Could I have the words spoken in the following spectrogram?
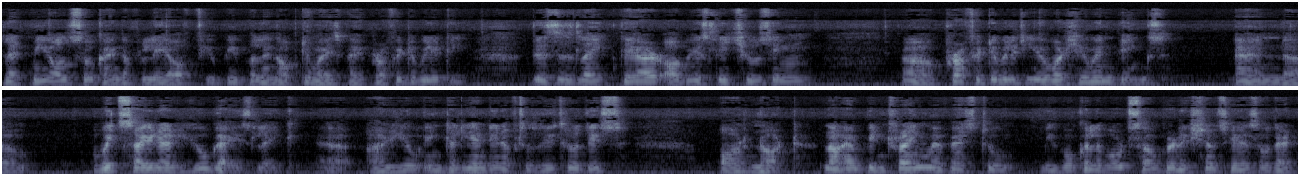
let me also kind of lay off few people and optimize my profitability this is like they are obviously choosing uh, profitability over human beings. And um, which side are you guys like? Uh, are you intelligent enough to see through this or not? Now i've been trying my best to be vocal about some predictions here so that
